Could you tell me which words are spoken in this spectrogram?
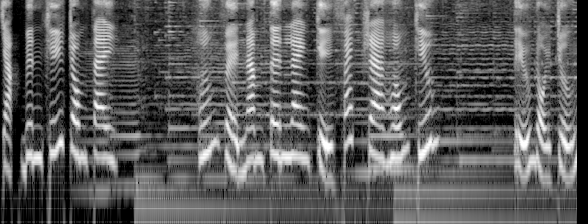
chặt binh khí trong tay. Hướng về năm tên lan kỵ phát ra hống khiếu. Tiểu đội trưởng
